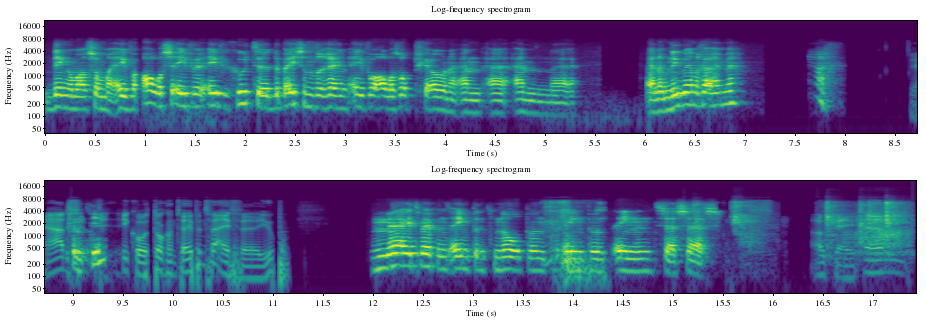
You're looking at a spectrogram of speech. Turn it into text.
ding was om maar even alles even, even goed, de beesten erheen, even alles opschonen en, eh, en, eh, en opnieuw inruimen. ja, dus vind ik, hoor toch een 2.5, eh, Joep. Nee, 2.1.0.1.166. Oké, ehm,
